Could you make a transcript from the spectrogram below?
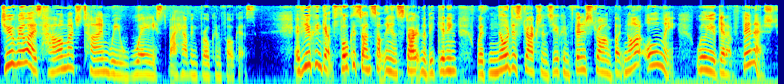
Do you realize how much time we waste by having broken focus? If you can get focused on something and start in the beginning with no distractions, you can finish strong. But not only will you get it finished,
